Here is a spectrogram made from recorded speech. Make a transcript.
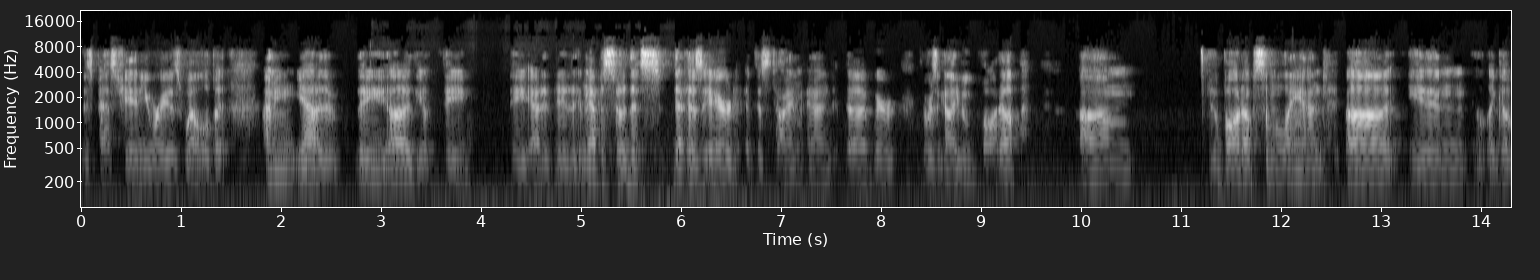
this past January as well. But I mean, yeah, they uh, they they edited an episode that's that has aired at this time, and uh, where there was a guy who bought up um, who bought up some land uh, in like a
